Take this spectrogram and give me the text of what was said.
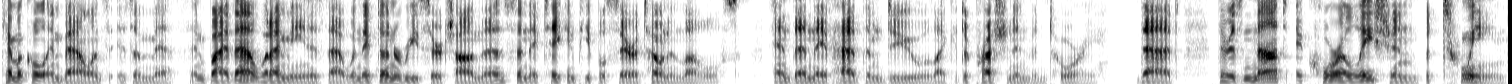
chemical imbalance is a myth. And by that, what I mean is that when they've done research on this and they've taken people's serotonin levels and then they've had them do like a depression inventory, that there is not a correlation between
